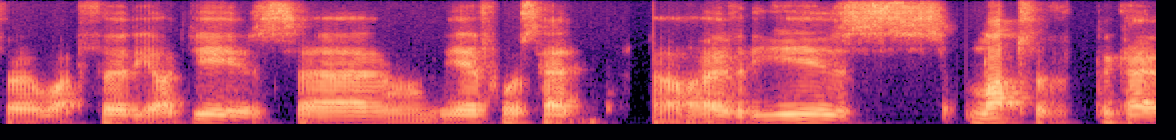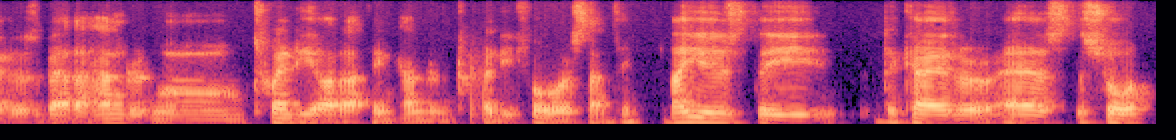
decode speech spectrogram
for what thirty odd years. Um, the Air Force had uh, over the years lots of Dakotas, about 120 odd, I think 124 or something. They used the Dakota as the short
